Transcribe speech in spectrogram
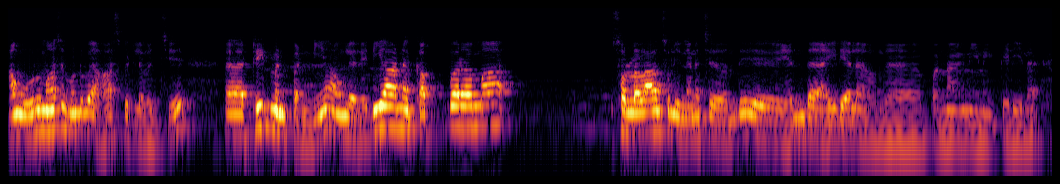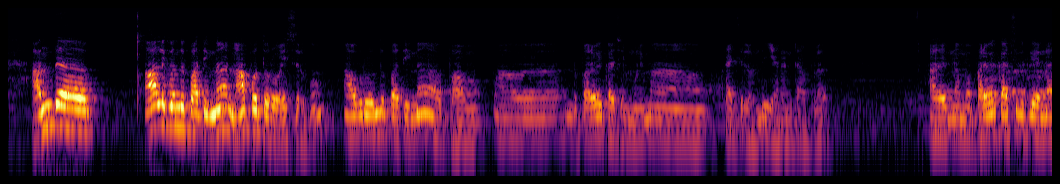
அவங்க ஒரு மாதம் கொண்டு போய் ஹாஸ்பிட்டலில் வச்சு ட்ரீட்மெண்ட் பண்ணி அவங்கள ரெடியானக்கு அப்புறமா சொல்லலாம்னு சொல்லி நினச்சது வந்து எந்த ஐடியாவில் அவங்க பண்ணாங்கன்னு எனக்கு தெரியல. அந்த ஆளுக்கு வந்து பார்த்தீங்கன்னா நாற்பத்தோரு வயசு இருக்கும். அவர் வந்து பார்த்தீங்கன்னா பாவம் இந்த பறவை காய்ச்சல் மூலிமா காய்ச்சல் வந்து இறந்துட்டாப்புல. அதுக்கு நம்ம பறவை காய்ச்சலுக்கு என்ன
